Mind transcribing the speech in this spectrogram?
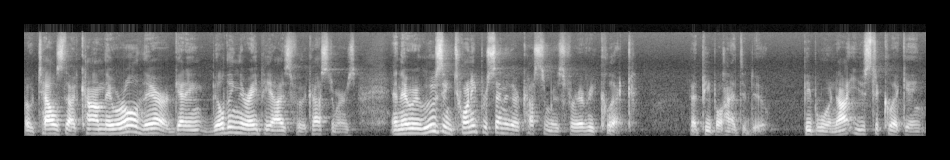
Hotels.com. They were all there getting, building their APIs for the customers, and they were losing 20% of their customers for every click that people had to do. People were not used to clicking.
